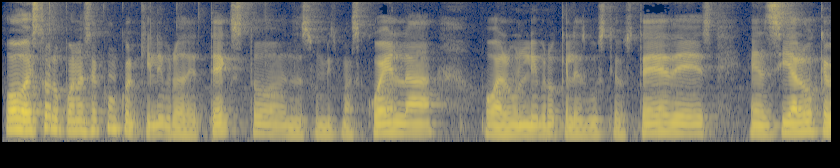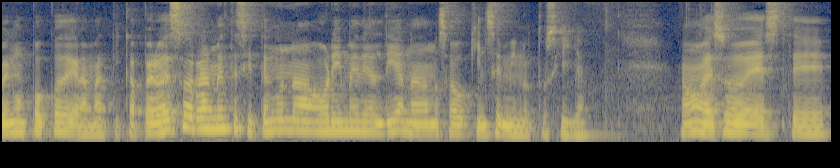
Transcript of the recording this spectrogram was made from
O esto lo pueden hacer con cualquier libro de texto de su misma escuela o algún libro que les guste a ustedes, en sí algo que venga un poco de gramática, pero eso realmente si tengo una hora y media al día, nada más hago 15 minutos y ya. ¿No? Eso, este,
